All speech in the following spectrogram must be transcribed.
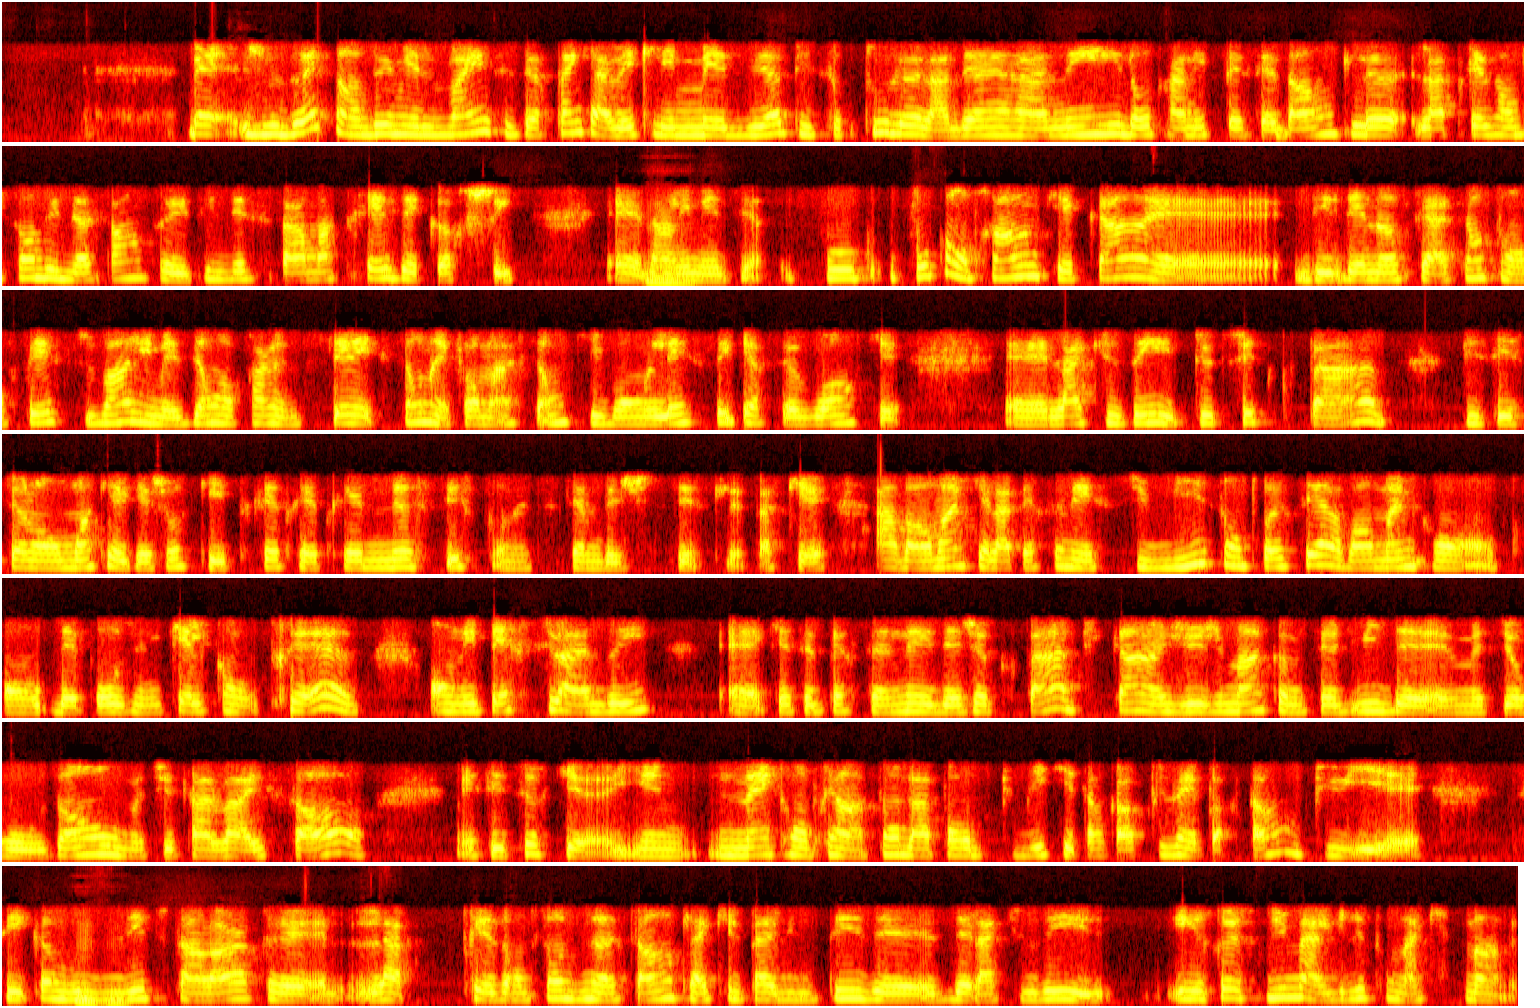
Ben, je vous dirais qu'en 2020, c'est certain qu'avec les médias, puis surtout la dernière année, l'autre année précédente, la présomption d'innocence a été nécessairement très écorchée. Euh, dans mm. les médias. Il faut, faut comprendre que quand euh, des dénonciations sont faites, souvent les médias vont faire une sélection d'informations qui vont laisser percevoir que euh, l'accusé est tout de suite coupable. Puis c'est selon moi quelque chose qui est très, très, très nocif pour notre système de justice. parce que avant même que la personne ait subi son procès, avant même qu'on dépose une quelconque preuve, on est persuadé que cette personne est déjà coupable. Puis quand un jugement comme celui de M. Roson ou M. Salvaille sort, mais c'est sûr qu'il y a une, incompréhension de la part du public qui est encore plus importante. Puis, euh, c'est comme vous le mhm. disiez tout à l'heure, euh, la présomption d'innocence, la culpabilité de, l'accusé est, retenue malgré son acquittement.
